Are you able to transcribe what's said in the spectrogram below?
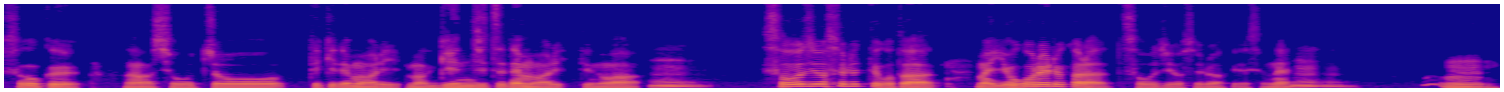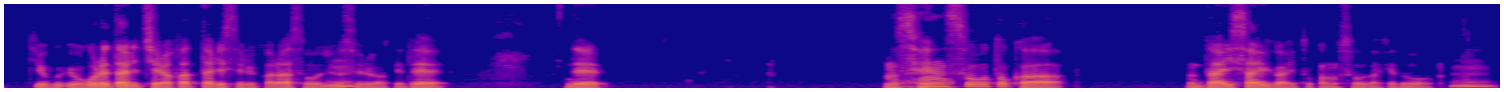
すごく、まあ、象徴的でもあり、まあ、現実でもありっていうのは、うん。掃除をするってことは、まあ、汚れるから掃除をするわけですよね。うん。うん。よ汚れたり散らかったりするから掃除をするわけで、で、まあ、戦争とか大災害とかもそうだけど、うん。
